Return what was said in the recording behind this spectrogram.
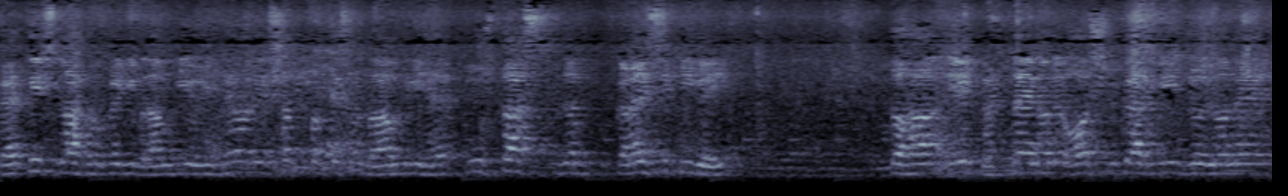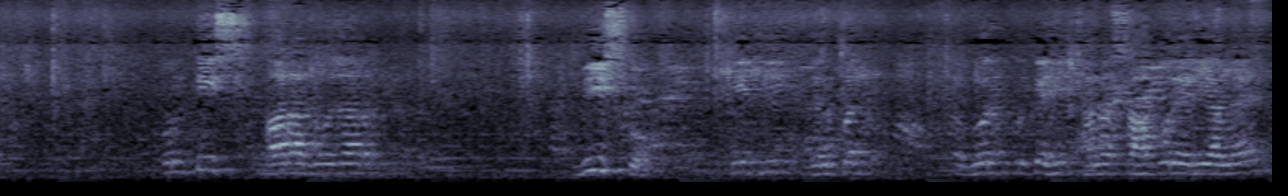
35 लाख रुपए की बरामदगी हुई है और ये शत प्रतिशत बरामदगी है। पूछताछ जब कड़ाई से की गई तो हाँ एक घटना इन्होंने और स्वीकार की जो इन्होंने 29 बारह 2020 को की थी जनपद, गोरखपुर के ही थाना शाहपुर एरिया में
